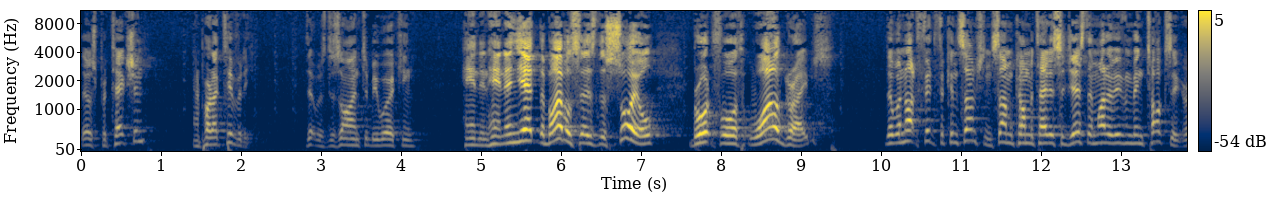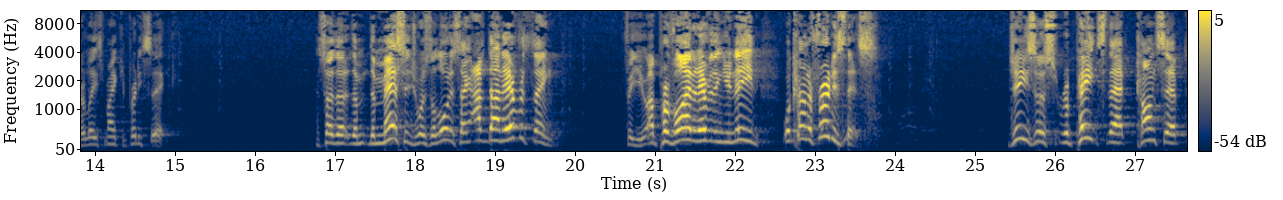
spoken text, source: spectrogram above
There was protection, and productivity that was designed to be working hand in hand. And yet, the Bible says the soil brought forth wild grapes that were not fit for consumption. Some commentators suggest they might have even been toxic or at least make you pretty sick. And so the, the, the message was the Lord is saying, I've done everything for you, I've provided everything you need. What kind of fruit is this? Jesus repeats that concept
